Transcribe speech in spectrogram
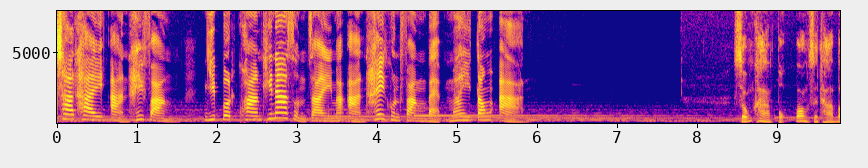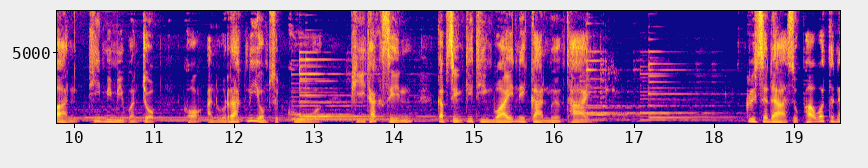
ระชาไทยอ่านให้ฟัง หยิบบทความที่น่าสนใจมาอ่านให้คนฟังแบบไม่ต้องอ่าน สงครามปกป้องสถาบันที่ไม่มีวันจบของอนุรักษ์นิยมสุดขั้วผีทักษิณกับสิ่งที่ทิ้งไว้ในการเมืองไทย กฤษดาสุภวัฒน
